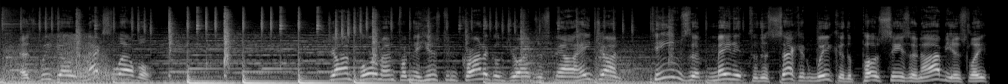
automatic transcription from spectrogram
as we go next level. Jon Poorman from the Houston Chronicle joins us now. Hey, Jon, teams that made it to the second week of the postseason obviously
